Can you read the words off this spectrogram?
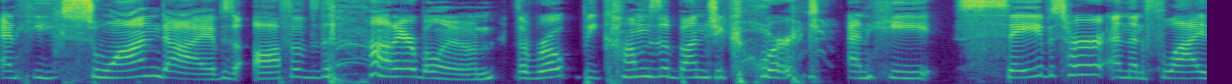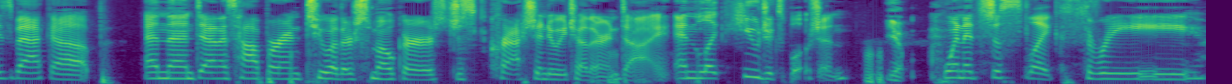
And he swan dives off of the hot air balloon. The rope becomes a bungee cord and he saves her and then flies back up. And then Dennis Hopper and two other smokers just crash into each other and die. And like huge explosion. Yep. When it's just like three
